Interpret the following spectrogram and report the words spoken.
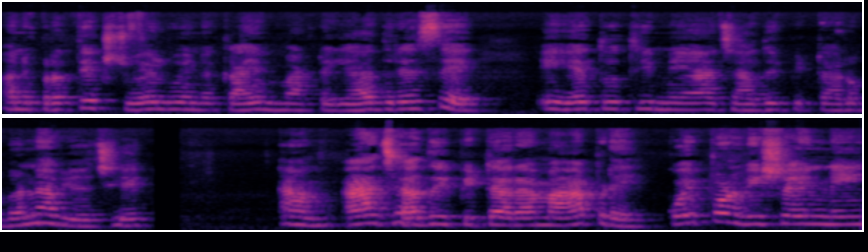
અને પ્રત્યક્ષ જોયેલું એને કાયમ માટે યાદ રહેશે. એ હેતુથી મેં આ જાદુઈ પિટારો બનાવ્યો છે. આમ, આ જાદુઈ પિટારામાં આપણે કોઈ પણ વિષયની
